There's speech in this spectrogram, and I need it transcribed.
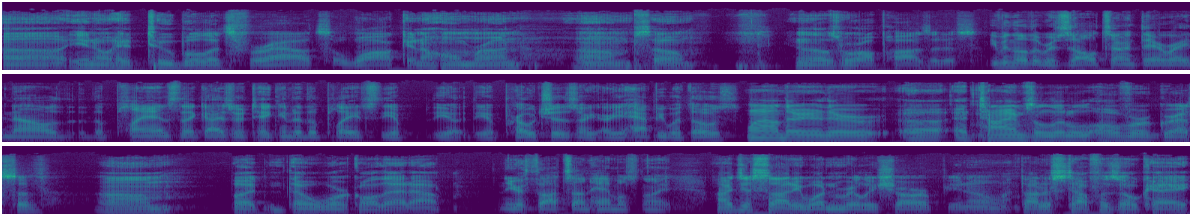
Uh, you know, hit two bullets for outs, a walk, and a home run. Um, so, you know, those were all positives. Even though the results aren't there right now, the plans that guys are taking to the plates, the the, the approaches, are, are you happy with those? Well, they're they're uh, at times a little over aggressive, um, but they'll work all that out. Your thoughts on Hammel's night? I just thought he wasn't really sharp. You know, I thought his stuff was okay.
